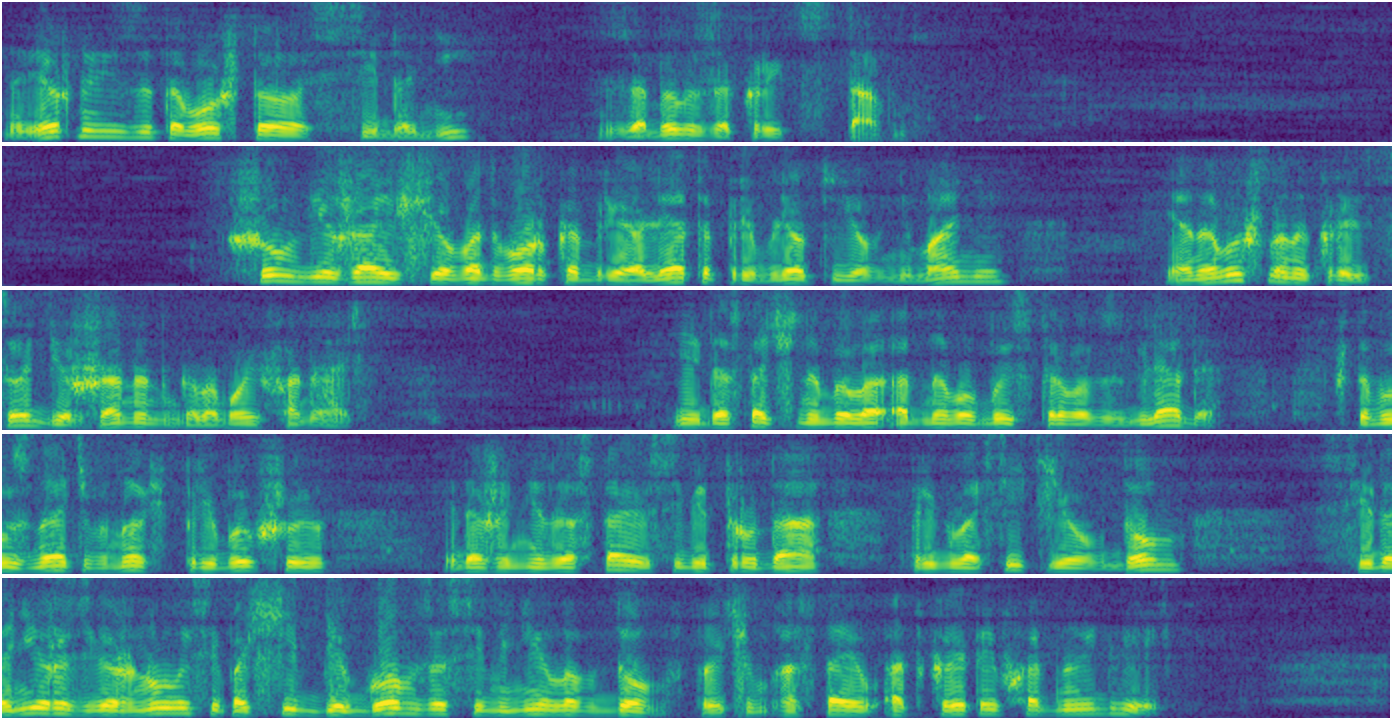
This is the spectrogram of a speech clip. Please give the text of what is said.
Наверное, из-за того, что Сидони забыла закрыть ставни. Шум въезжающего во двор кабриолета привлек ее внимание, и она вышла на крыльцо, держа над головой фонарь. Ей достаточно было одного быстрого взгляда, чтобы узнать вновь прибывшую и даже не доставив себе труда пригласить ее в дом, Сидони развернулась и почти бегом засеменила в дом, впрочем, оставив открытой входную дверь.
